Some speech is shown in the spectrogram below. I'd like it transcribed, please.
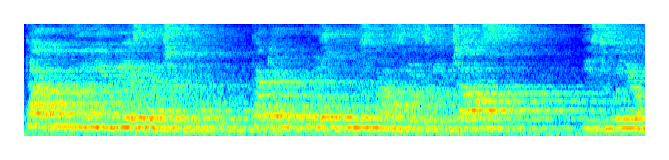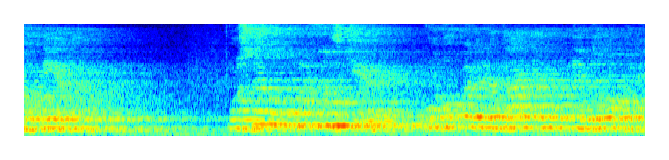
Так було її визначено і своя година. Можливо, по-людське, воно виглядає недобре.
